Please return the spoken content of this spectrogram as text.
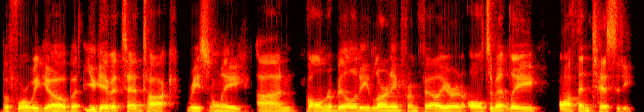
before we go, but you gave a TED talk recently on vulnerability, learning from failure, and ultimately authenticity,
